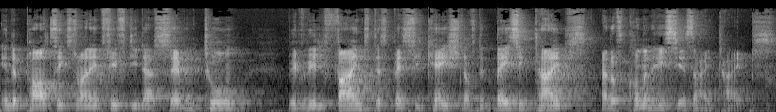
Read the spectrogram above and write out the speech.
in the part 61850-72, we will find the specification of the basic types and of common ACSI types.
